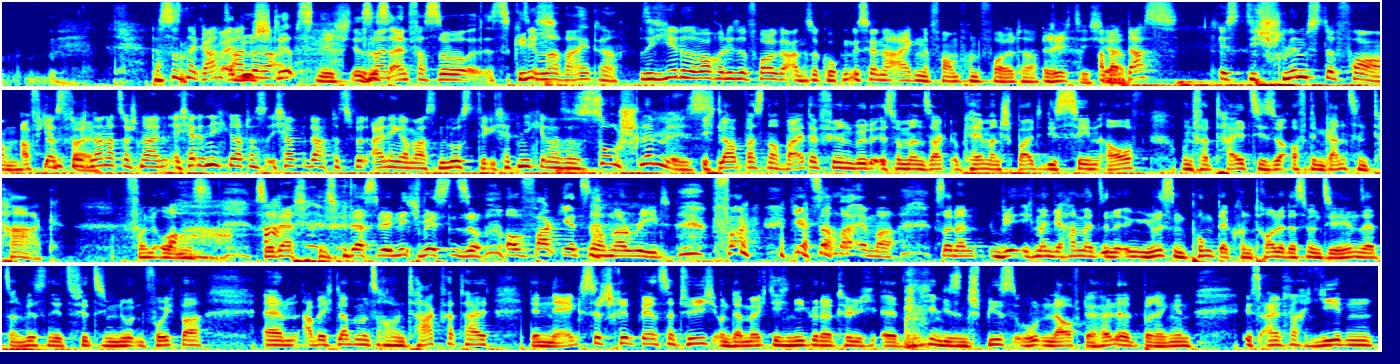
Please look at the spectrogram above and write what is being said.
Das ist eine ganz weil du andere. stirbst nicht. Es Ich mein, ist einfach so, es geht sich- immer weiter. Sich jede Woche diese Folge anzugucken, ist ja eine eigene Form von Folter. Richtig, Aber ja. das ist die schlimmste Form. Auf jeden das Fall. durcheinander zu schneiden. Ich hätte nicht gedacht, dass ich habe gedacht, das wird einigermaßen lustig. Ich hätte nicht gedacht, dass es so schlimm ist. Ich glaube, was noch weiterführen würde, ist, wenn man sagt, okay, man spaltet die Szenen auf und verteilt sie so auf den ganzen Tag von uns. Oh. Sodass, sodass wir nicht wissen, so, oh fuck, jetzt nochmal Reed. Fuck, jetzt nochmal Emma. Sondern, wir, ich meine, wir haben halt so einen gewissen Punkt der Kontrolle, dass wir uns hier hinsetzen und wissen, jetzt 40 Minuten furchtbar. Ähm, aber ich glaube, wenn man es auch auf den Tag verteilt, der nächste Schritt wäre es natürlich, und da möchte ich Nico natürlich äh, nicht in diesen Spießrutenlauf der Hölle bringen, ist einfach jeden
